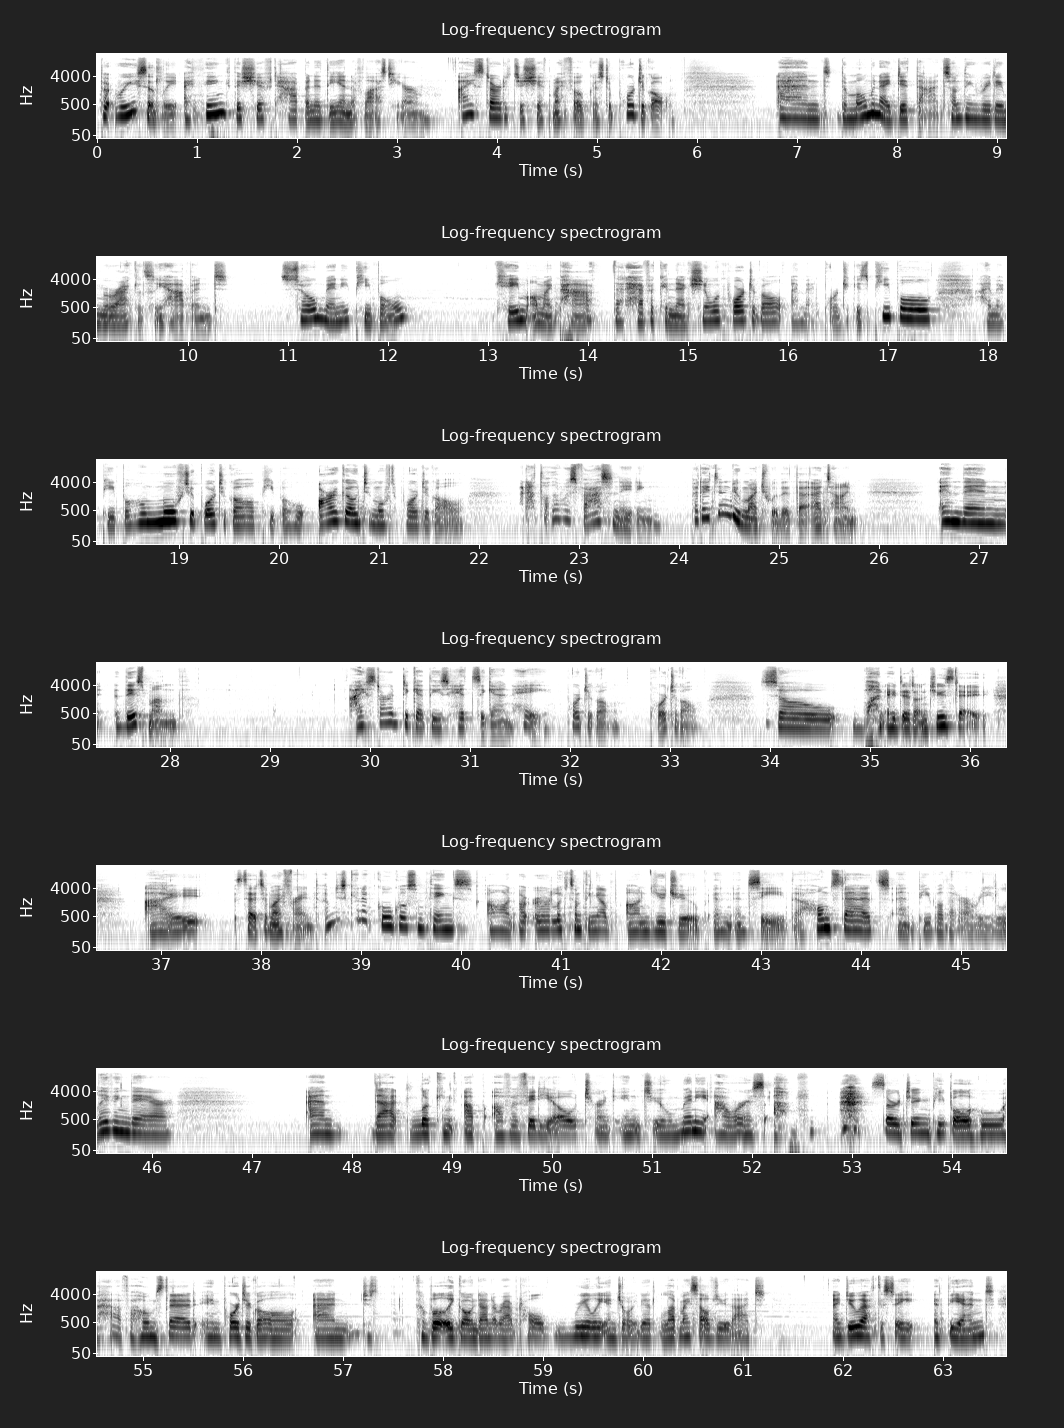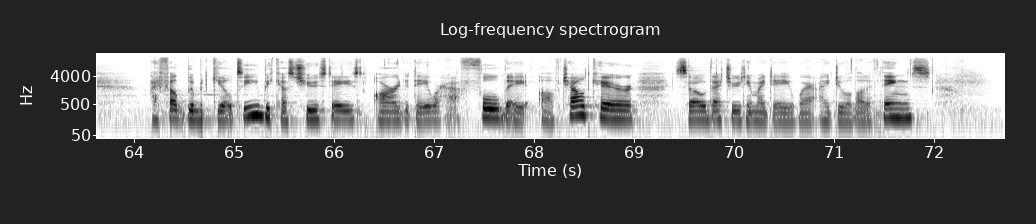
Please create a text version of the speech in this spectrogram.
but recently, I think the shift happened at the end of last year. I started to shift my focus to Portugal. And the moment I did that, something really miraculously happened. So many people came on my path that have a connection with Portugal. I met Portuguese people. I met people who moved to Portugal, people who are going to move to Portugal. And I thought that was fascinating. But I didn't do much with it at that time. And then this month, I started to get these hits again. Hey, Portugal, Portugal. So, what I did on Tuesday, I said to my friend, I'm just going to Google some things on, or, or, look something up on YouTube and, and see the homesteads and people that are already living there. And that looking up of a video turned into many hours of searching people who have a homestead in Portugal and just completely going down a rabbit hole. Really enjoyed it. Let myself do that. I do have to say at the end, I felt a little bit guilty because Tuesdays are the day where I have full day of childcare. So that's usually my day where I do a lot of things.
